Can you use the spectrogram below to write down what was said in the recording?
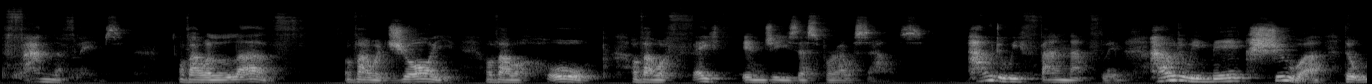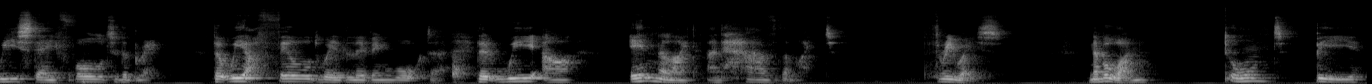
Fan the flames of our love, of our joy, of our hope, of our faith in Jesus for ourselves. How do we fan that flame? How do we make sure that we stay full to the brim? That we are filled with living water? That we are in the light and have the light. Three ways. Number one, don't be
